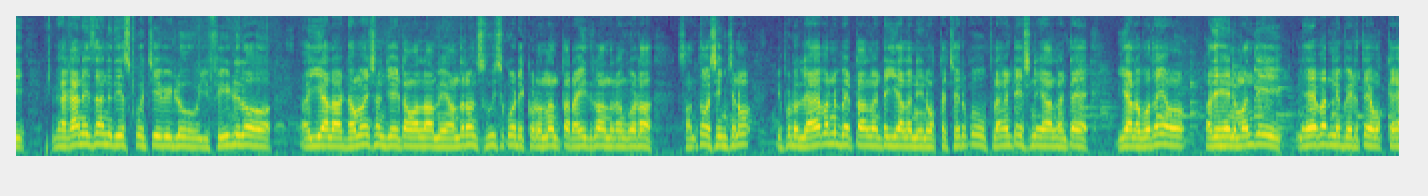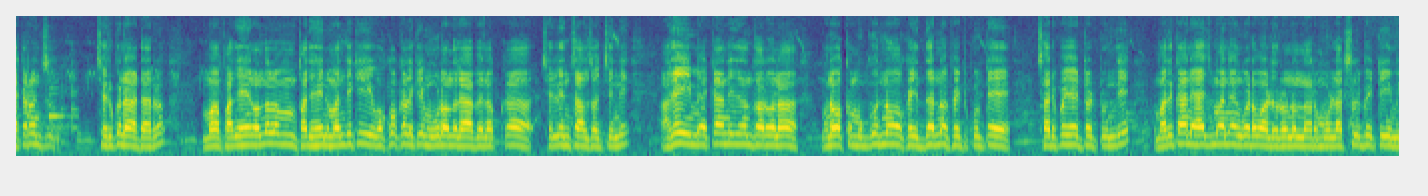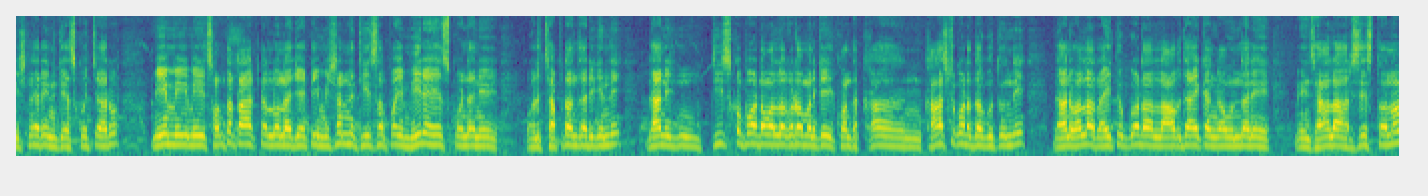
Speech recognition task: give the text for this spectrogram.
మెకానిజాన్ని తీసుకొచ్చి వీళ్ళు ఈ ఫీల్డ్లో ఇలా డొనేషన్ చేయడం వల్ల మేము అందరం చూసి కూడా ఇక్కడ ఉన్నంత రైతులందరం కూడా సంతోషించను. ఇప్పుడు లేబర్ని పెట్టాలంటే ఇవాళ నేను ఒక చెరుకు ప్లాంటేషన్ వేయాలంటే ఇవాళ ఉదయం పదిహేను మంది లేబర్ని పెడితే ఒక ఎకరం చెరుకు నాటారు. మా పదిహేను వందల పదిహేను మందికి ఒక్కొక్కరికి మూడు వందల యాభై లెక్క చెల్లించాల్సి వచ్చింది. అదే ఈ మెకానిజం ద్వారా మనం ఒక ముగ్గురినో ఒక ఇద్దరినో పెట్టుకుంటే సరిపోయేటట్టుంది. మధుకాని యాజమాన్యం కూడా వాళ్ళు రెండున్నర మూడు లక్షలు పెట్టి మిషనరీని తీసుకొచ్చారు. మీ మీ మీ సొంత ట్రాక్టర్లో నా మిషన్ని తీసుకుపోయి మీరే వేసుకోండి అని వాళ్ళు చెప్పడం జరిగింది. దాన్ని తీసుకుపోవడం వల్ల కూడా మనకి కొంత కా- కాస్ట్ కూడా తగ్గుతుంది. దానివల్ల రైతుకు కూడా లాభదాయకంగా ఉందని మేము చాలా హర్షిస్తున్నాం.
